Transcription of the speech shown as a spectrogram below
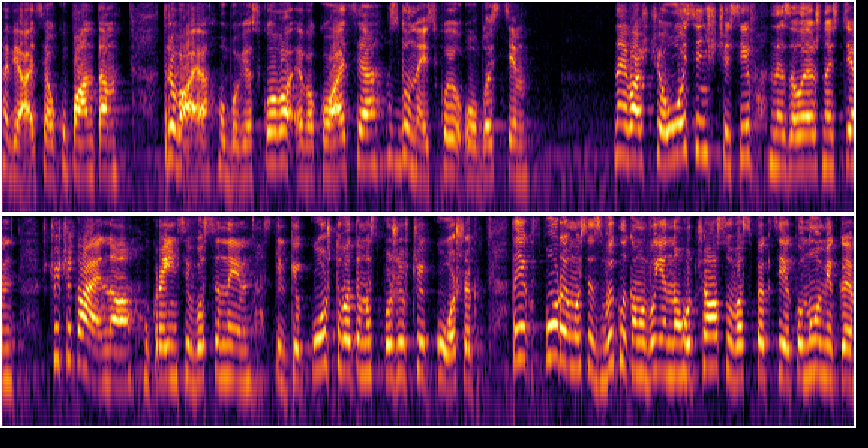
авіація окупанта. Триває обов'язкова евакуація з Донецької області. Найважча осінь з часів незалежності. Що чекає на українців восени? Скільки коштуватиме споживчий кошик? Та як впораємося з викликами воєнного часу в аспекті економіки,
